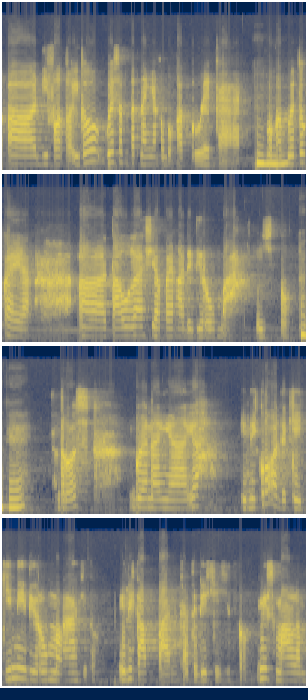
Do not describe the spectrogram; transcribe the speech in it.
eh, di foto itu gue sempet nanya ke bokap gue kayak Mhm. bokap gue tuh kayak eh, tau lah siapa yang ada di rumah gitu Oke. Terus gue nanya, ya ini kok ada kayak gini di rumah gitu. Ini kapan? Kata dia kayak gitu. Ini semalam.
